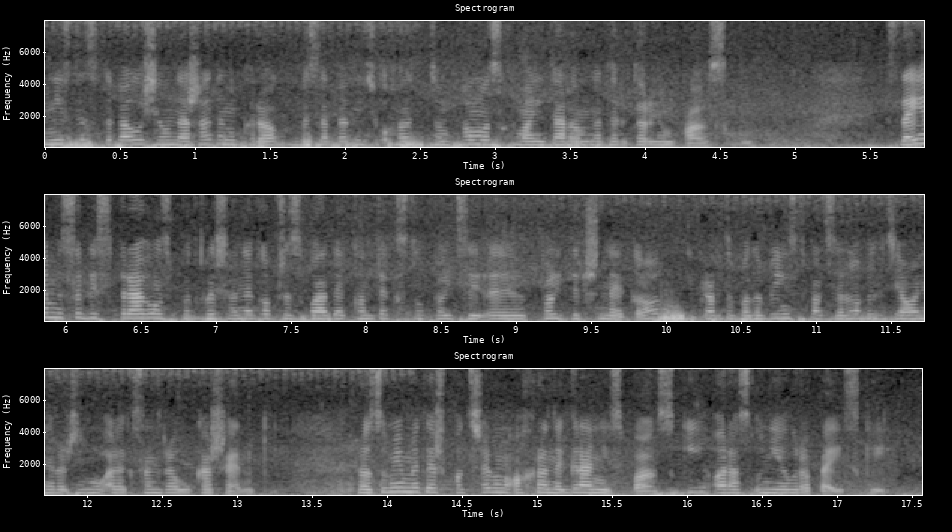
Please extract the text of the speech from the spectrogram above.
nie zdecydowały się na żaden krok, by zapewnić uchodźcom pomoc humanitarną na terytorium Polski. Zdajemy sobie sprawę z podkreślonego przez władzę kontekstu y, politycznego i prawdopodobieństwa celowych działań reżimu Aleksandra Łukaszenki. Rozumiemy też potrzebę ochrony granic Polski oraz Unii Europejskiej.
